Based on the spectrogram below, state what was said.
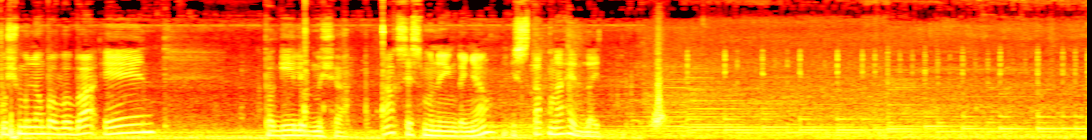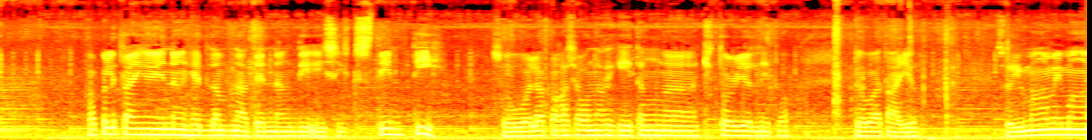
Push mo lang pababa and pagilid mo siya. Access mo na yung kanyang stock na headlight. Papalit tayo ngayon ng headlamp natin ng DA16T. So wala pa kasi akong nakikitang ah, tutorial nito. Gawa tayo. So yung mga may mga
